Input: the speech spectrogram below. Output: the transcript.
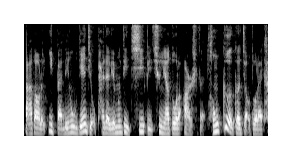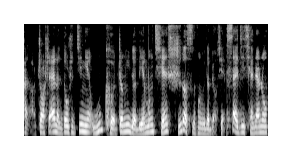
达到了一百零五点九，排在联盟第七，比去年要多了二十分。从各个角度来看啊，Josh Allen 都是今年无可争议的联盟前十的四分卫的表现。赛季前瞻中，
